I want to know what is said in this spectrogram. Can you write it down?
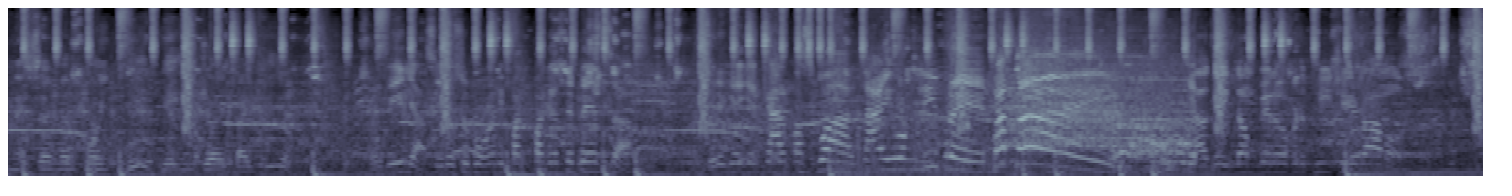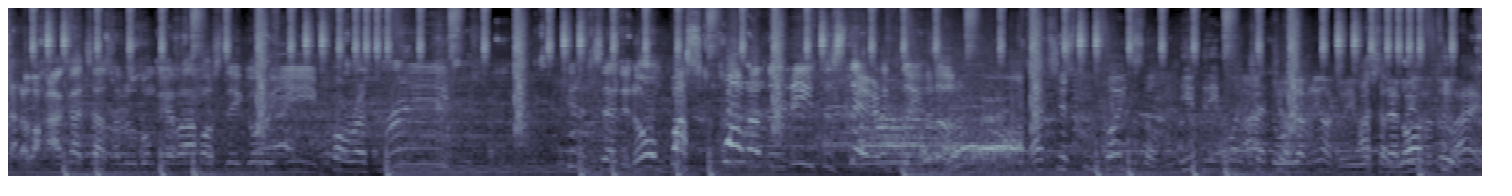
and a seven-point lead being enjoyed by Kia. Revilla, sinusubukan ipagpag ang depensa. Binigay kay Kyle Pascual. Naiwang libre. Patay! Now they dump it over to PJ Ramos. Dalawa kagad sasalubong kay Ramos. They go to Yee for a three. Couldn't send it home. Pascual underneath is there to clean stepping long on the two. line.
